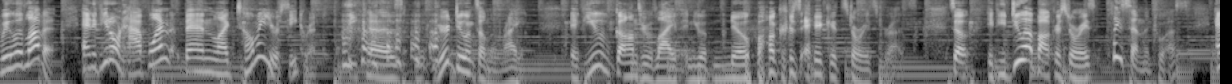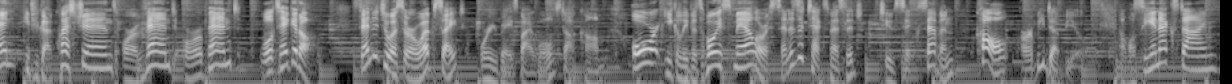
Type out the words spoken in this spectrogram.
We would love it. And if you don't have one, then like tell me your secret because you're doing something right. If you've gone through life and you have no bonkers etiquette stories for us. So if you do have bonkers stories, please send them to us. And if you've got questions or event or repent, we'll take it all. Send it to us at our website, wereraisedbywolves.com, or you can leave us a voicemail or send us a text message 267 call RBW. And we'll see you next time.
